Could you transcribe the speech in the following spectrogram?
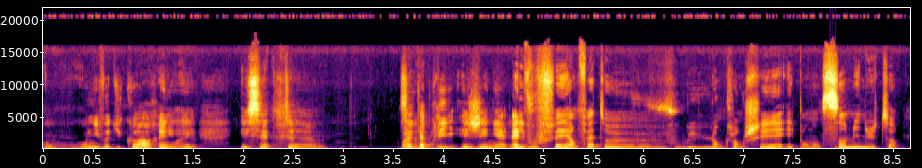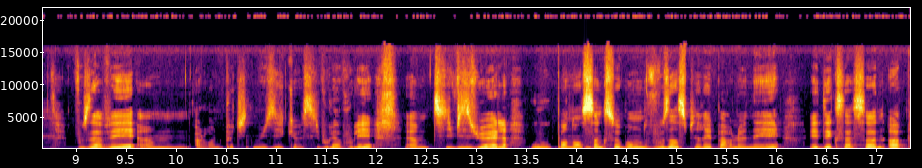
au, au niveau du corps. Et, Ouais. et- et cette, euh, Voilà. cette appli est géniale. Elle vous fait, en fait, euh, vous l'enclenchez et pendant 5 minutes, vous avez euh, alors une petite musique si vous la voulez, un petit visuel où pendant 5 secondes, vous inspirez par le nez et dès que ça sonne, hop,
